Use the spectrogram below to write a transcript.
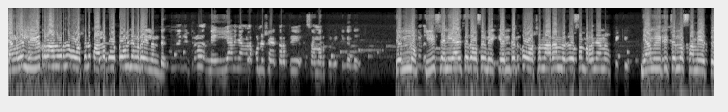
ഞങ്ങളെ ലീഡറാന്ന് പറഞ്ഞ റോഷന് പല ഫോട്ടോകളും ഞങ്ങളുടെ കയ്യിലുണ്ട്. ലിറ്റർ നെയ്യാണ് ഞങ്ങളെ കൊണ്ട് ക്ഷേത്രത്തിൽ സമർപ്പിക്കുന്നത് എന്നും ഈ ശനിയാഴ്ച ദിവസം എന്റെ അടുത്ത് റോഷൻ നാരായണൻ ഒരു ദിവസം പറഞ്ഞാണ് ഞാൻ വീട്ടിൽ ചെന്ന സമയത്ത്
